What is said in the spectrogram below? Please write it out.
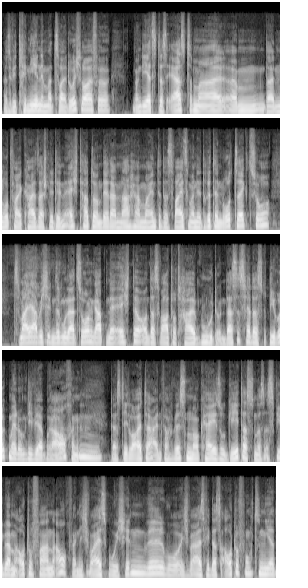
Also wir trainieren immer zwei Durchläufe und jetzt das erste Mal ähm, einen Notfallkaiserschnitt in echt hatte und der dann nachher meinte, das war jetzt meine dritte Notsektion. Zwei habe ich in Simulation gehabt, eine echte und das war total gut. Und das ist ja das, die Rückmeldung, die wir brauchen, mhm. dass die Leute einfach wissen, okay, so geht das. Und das ist wie beim Autofahren auch. Wenn ich weiß, wo ich hin will, wo ich weiß, wie das Auto funktioniert,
